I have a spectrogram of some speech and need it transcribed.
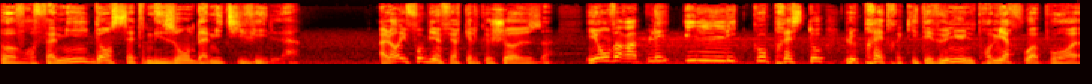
pauvre famille dans cette maison d'Amityville. Alors il faut bien faire quelque chose. Et on va rappeler illico presto, le prêtre qui était venu une première fois pour euh,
